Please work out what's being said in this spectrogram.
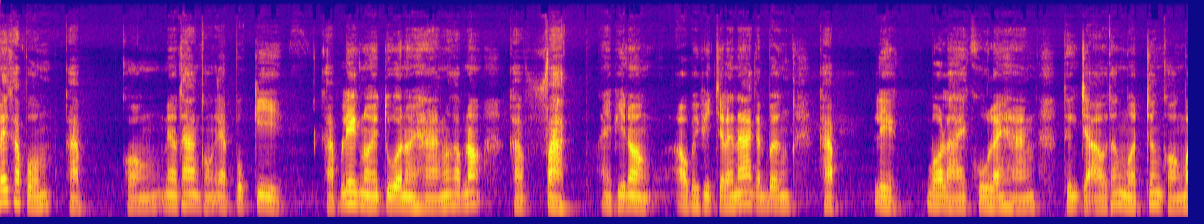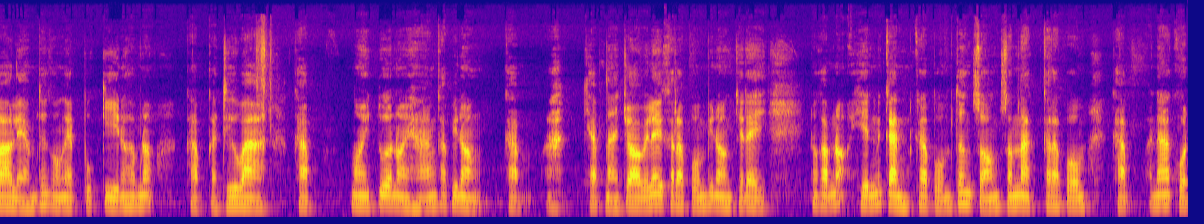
เลยครับผมครับ ของแนวทางของแอดปุกกี้ครับเลขหน่อยตัวหน่อยหางนะครับเนาะครับฝากให้พี่น้องเอาไปพิจารณากันเบิงครับเลขบ่หลายคูหลายหาง ถึงจะเอาทั้งหมดทั้งของบ่าวแหลมทั้งของแอดปุกกี้นะครับเนาะครับก็ถือว่าครับหน่อยตัวหน่อยหางครับพี่น้องครับอะแคปหน้าจอไว้เลยครับผมพี่น้องจะได้นะครับเนาะเห็นกันครับผมทั้งสองสำนักครับผมครับอนาคต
